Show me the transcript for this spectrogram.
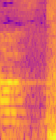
God's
